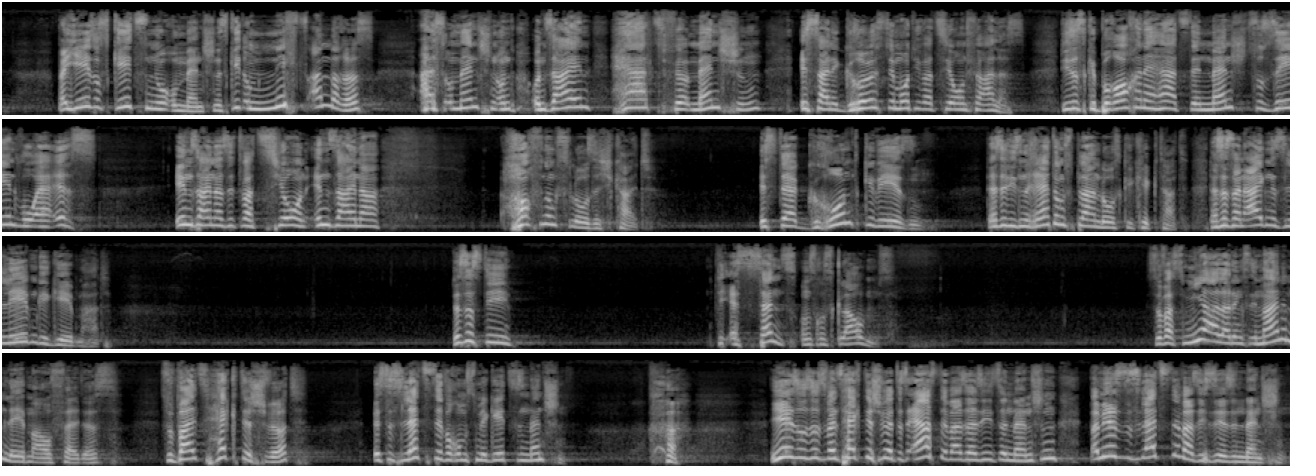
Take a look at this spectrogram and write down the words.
Bei Jesus geht es nur um Menschen. Es geht um nichts anderes als um Menschen. Und, und sein Herz für Menschen ist seine größte Motivation für alles. Dieses gebrochene Herz, den Mensch zu sehen, wo er ist, in seiner Situation, in seiner Hoffnungslosigkeit, ist der Grund gewesen, dass er diesen Rettungsplan losgekickt hat, dass er sein eigenes Leben gegeben hat. Das ist die die Essenz unseres Glaubens. So was mir allerdings in meinem Leben auffällt ist, sobald es hektisch wird, ist das Letzte, worum es mir geht, sind Menschen. Jesus ist, wenn es hektisch wird, das Erste, was er sieht, sind Menschen. Bei mir ist das Letzte, was ich sehe, sind Menschen.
